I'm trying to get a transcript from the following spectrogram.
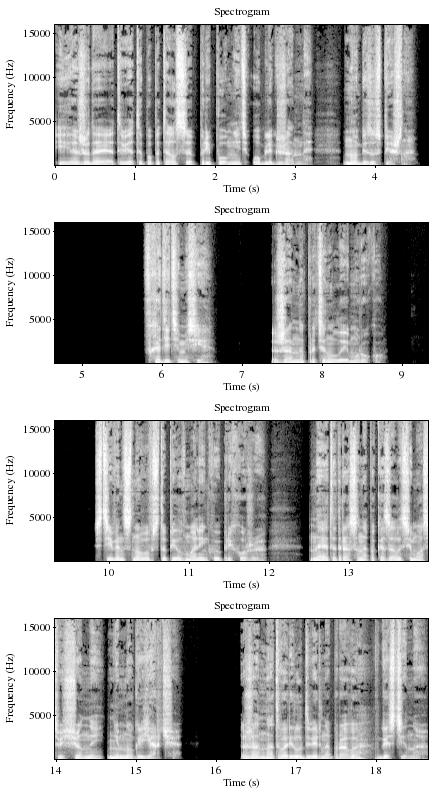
И, ожидая ответа, попытался припомнить облик Жанны, но безуспешно. «Входите, месье». Жанна протянула ему руку. Стивен снова вступил в маленькую прихожую. На этот раз она показалась ему освещенной немного ярче. Жанна отворила дверь направо, в гостиную.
